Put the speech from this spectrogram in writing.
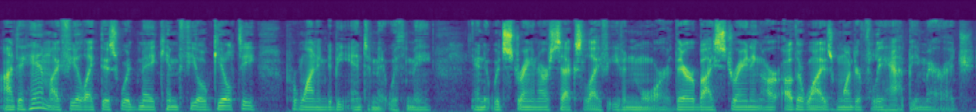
onto him. I feel like this would make him feel guilty for wanting to be intimate with me, and it would strain our sex life even more, thereby straining our otherwise wonderfully happy marriage.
